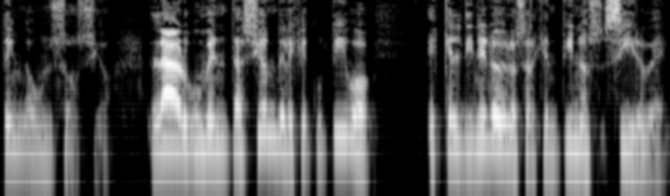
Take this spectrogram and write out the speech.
tenga un socio. La argumentación del Ejecutivo es que el dinero de los argentinos sirve,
